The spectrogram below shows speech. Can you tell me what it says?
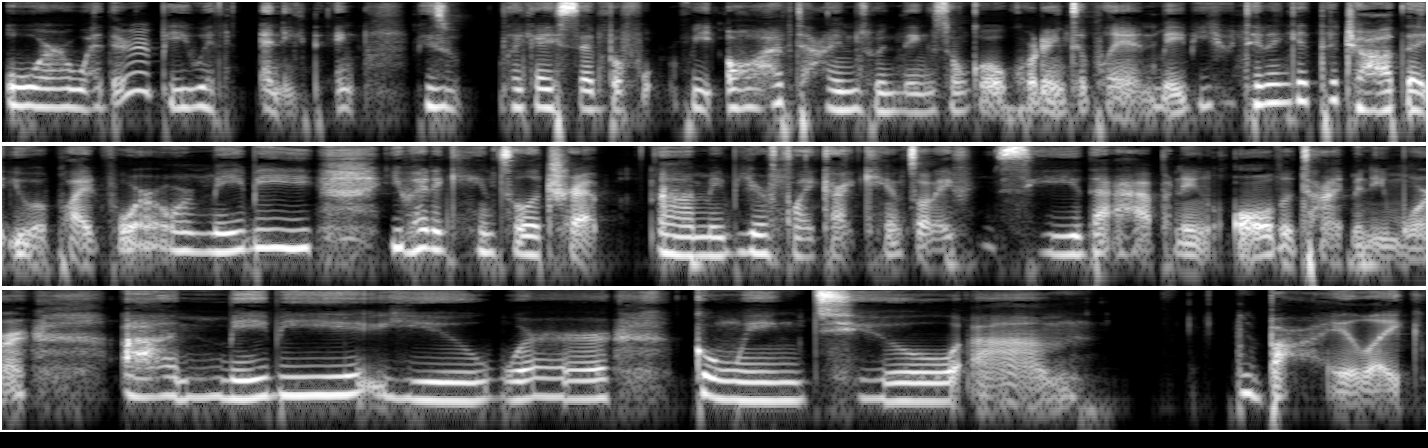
or whether it be with anything. Because, like I said before, we all have times when things don't go according to plan. Maybe you didn't get the job that you applied for, or maybe you had to cancel a trip uh, maybe your flight got canceled. I see that happening all the time anymore. Uh, maybe you were going to um, buy like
